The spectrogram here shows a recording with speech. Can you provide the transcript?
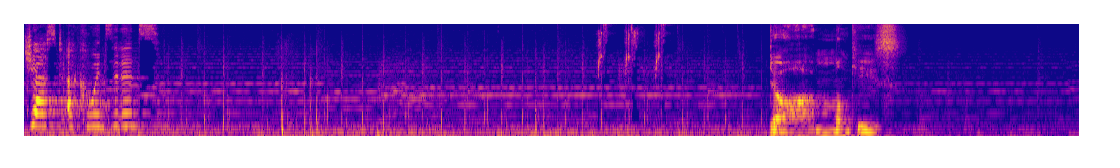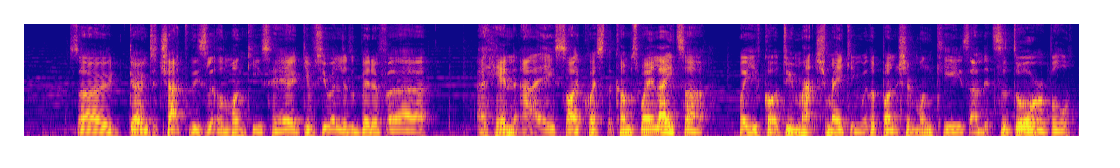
Just a coincidence? Aw, monkeys. So going to chat to these little monkeys here gives you a little bit of a a hint at a side quest that comes way later, where you've got to do matchmaking with a bunch of monkeys, and it's adorable.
